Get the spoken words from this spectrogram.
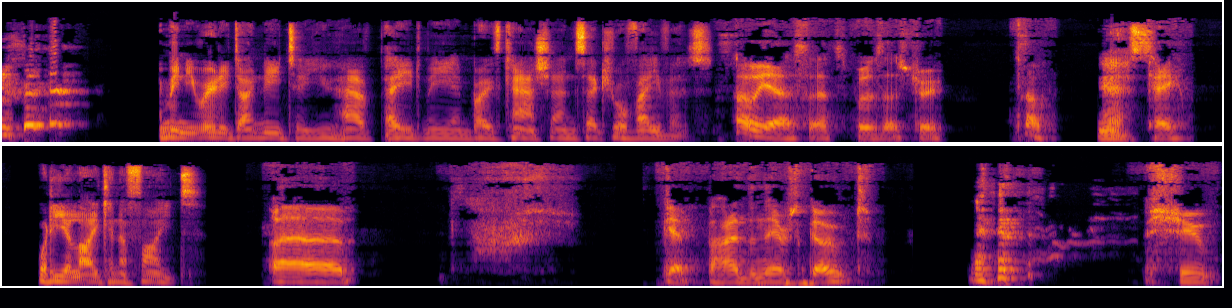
I mean, you really don't need to. You have paid me in both cash and sexual favors. Oh, yes, I suppose that's true. Oh, Yes. okay. What do you like in a fight? Uh, get behind the nearest goat. Shoot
